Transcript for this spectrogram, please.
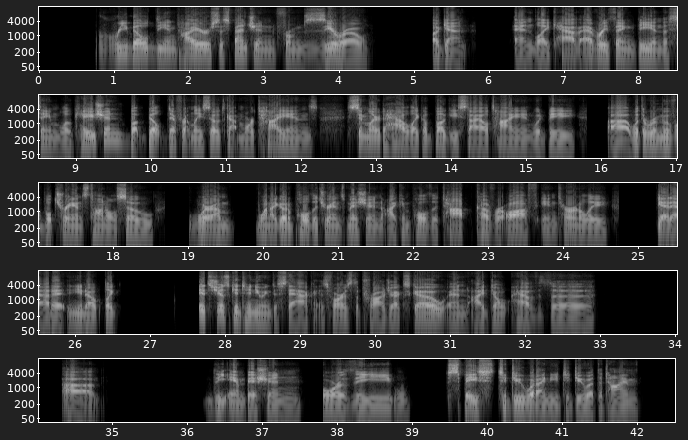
rebuild the entire suspension from zero again? And like have everything be in the same location but built differently so it's got more tie-ins similar to how like a buggy style tie-in would be uh, with a removable trans tunnel. So where i'm when i go to pull the transmission i can pull the top cover off internally get at it you know like it's just continuing to stack as far as the projects go and i don't have the um the ambition or the space to do what i need to do at the time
